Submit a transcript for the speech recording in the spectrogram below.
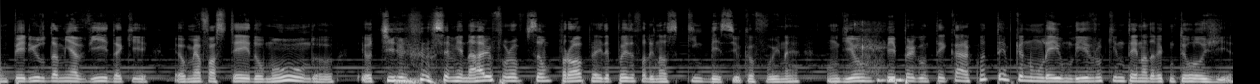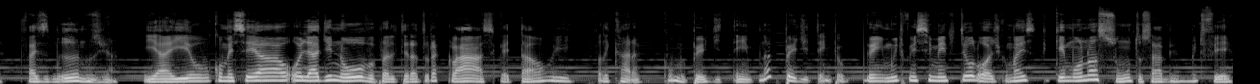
um período da minha vida que eu me afastei do mundo, eu tive um seminário por opção própria e depois eu falei, nossa, que imbecil que eu fui, né? Um dia eu me perguntei, cara, quanto tempo que eu não leio um livro que não tem nada a ver com teologia? Faz anos já. E aí eu comecei a olhar de novo para literatura clássica e tal e falei, cara, como eu perdi tempo? Não é que perdi tempo, eu ganhei muito conhecimento teológico, mas fiquei monoassunto, sabe? Muito feio.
